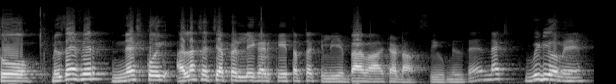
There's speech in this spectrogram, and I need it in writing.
तो मिलते हैं फिर। नेक्स्ट कोई अलग से चैप्टर लेकर के, तब तक के लिए bye bye tata see you मिलते हैं नेक्स्ट वीडियो में।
